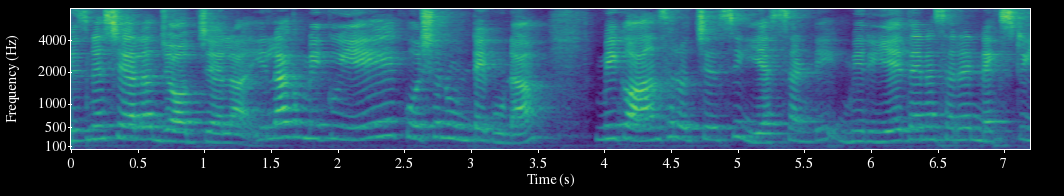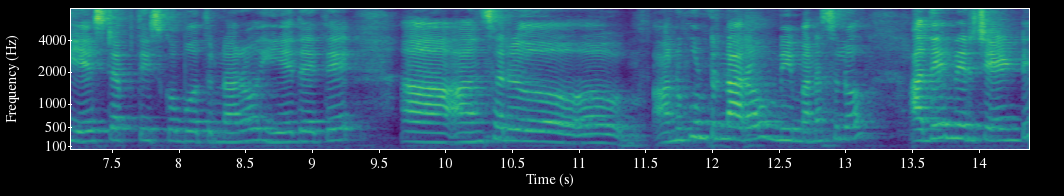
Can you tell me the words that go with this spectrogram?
బిజినెస్ చేయాలా? జాబ్ చేయాలా? ఇలాగ మీకు ఏ క్వశ్చన్ ఉంటే కూడా మీకు ఆన్సర్ వచ్చేసి ఎస్ అండి. మీరు ఏదైనా సరే నెక్స్ట్ ఏ స్టెప్ తీసుకోబోతున్నారో ఏదైతే ఆన్సర్ అనుకుంటున్నారో మీ మనసులో అదే మీరు చేయండి.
